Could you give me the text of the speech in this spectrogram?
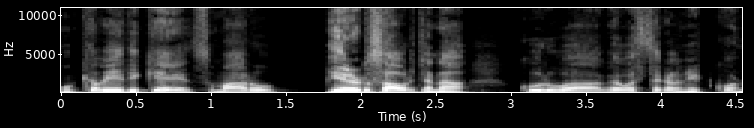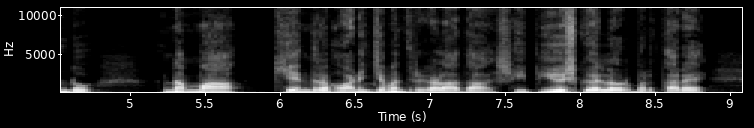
ಮುಖ್ಯ ವೇದಿಕೆ ಸುಮಾರು ಎರಡು ಸಾವಿರ ಜನ ಕೂರುವ ವ್ಯವಸ್ಥೆಗಳನ್ನು ಇಟ್ಕೊಂಡು ನಮ್ಮ ಕೇಂದ್ರ ವಾಣಿಜ್ಯ ಮಂತ್ರಿಗಳಾದ ಶ್ರೀ ಪಿಯೂಷ್ ಗೋಯಲ್ ಅವರು ಬರ್ತಾರೆ.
